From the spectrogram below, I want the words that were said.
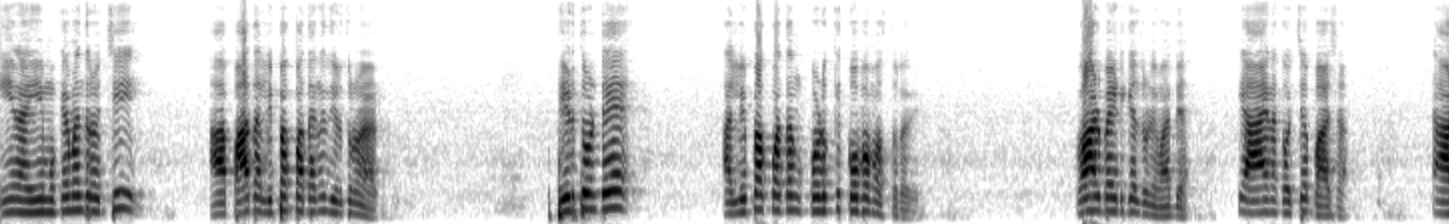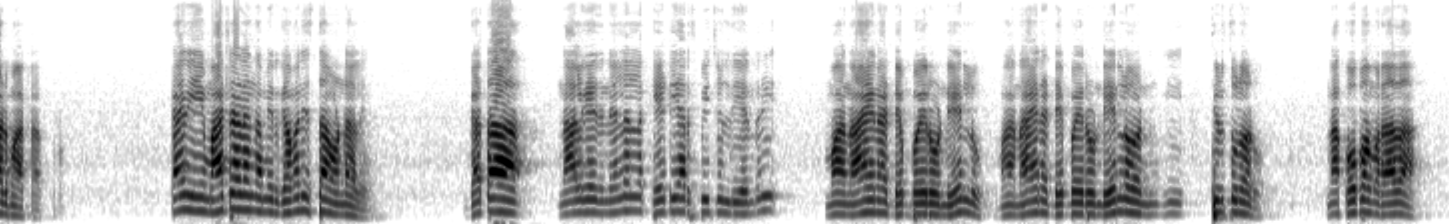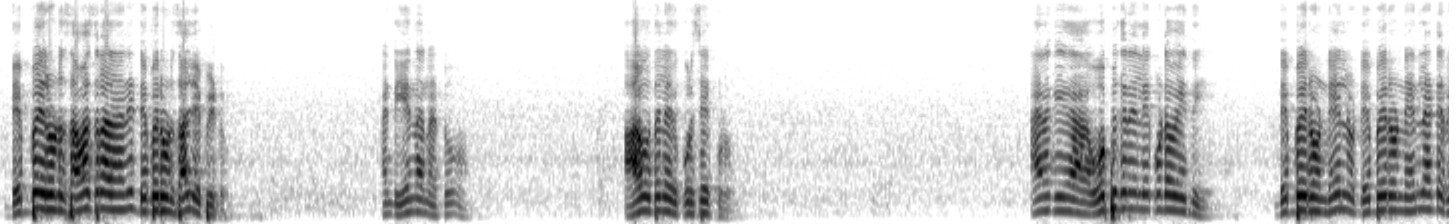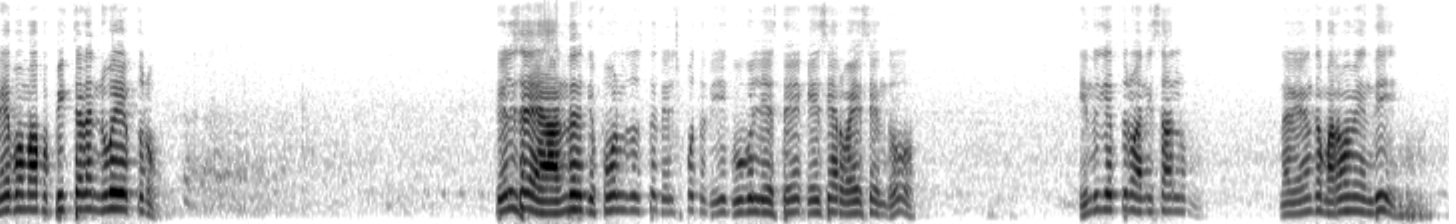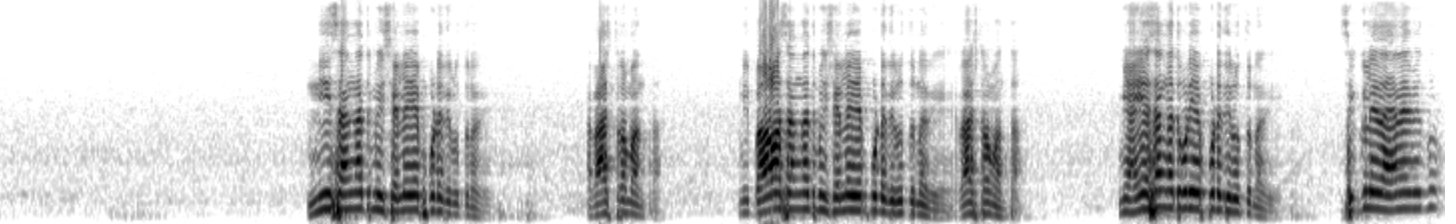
ఈయన ఈ ముఖ్యమంత్రి వచ్చి ఆ పాత లిపక్ పతంగి తిడుతున్నాడు. తిడుతుంటే ఆ లిపక్ పతంగ్ కొడుక్కి కోపం వస్తున్నది. వాడు బయటికి వెళ్తుండే ఈ మధ్య. ఇక ఆయనకు వచ్చే భాష. ఆడు మాట్లాడుతున్నాడు. కానీ ఈ మాట్లాడంగా మీరు గమనిస్తూ ఉండాలి. గత నాలుగైదు నెలల కేటీఆర్ స్పీచ్లు తీయండి. మా నాయన డెబ్బై రెండు ఏళ్ళు మా నాయన డెబ్బై రెండు ఏండ్లు తిడుతున్నాడు. నా కోపం రాదా? డెబ్బై రెండు సంవత్సరాలని డెబ్బై రెండు సార్లు చెప్పిండు. అంటే ఏందన్నట్టు? ఆగుతలేదు కురిసేకుడు. ఆయనకి ఇక ఓపికనే లేకుండా పోయింది. డెబ్బై రెండు ఏళ్ళు డెబ్బై రెండు ఏళ్ళు అంటే రేపో మాప పీక్తాడని నువ్వే చెప్తున్నావు. తెలుసా అందరికి ఫోన్ చూస్తే తెలిసిపోతుంది గూగుల్ చేస్తే కేసీఆర్ వయసు ఏందో? ఎందుకు చెప్తున్నావు అన్నిసార్లు? దాని వెనక మర్మం ఏంది? నీ సంగతి మీ చెల్లె చెప్పుకుంటే తిరుగుతున్నది. రాష్ట్రం అంతా. మీ బావ సంగతి మీ చెల్లె చెప్పుకుంటే తిరుగుతున్నది రాష్ట్రం అంతా. మీ అయ్య సంగతి కూడా చెప్పుకుంటే తిరుగుతున్నది. సిగ్గు లేదా ఆయన మీకు?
